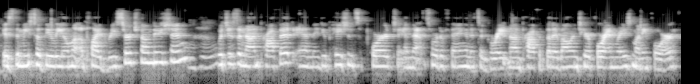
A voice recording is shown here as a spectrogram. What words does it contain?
Okay. is the Mesothelioma Applied Research Foundation, Mhm. which is a nonprofit, and they do patient support and that sort of thing. And it's a great nonprofit that I volunteer for and raise money for.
